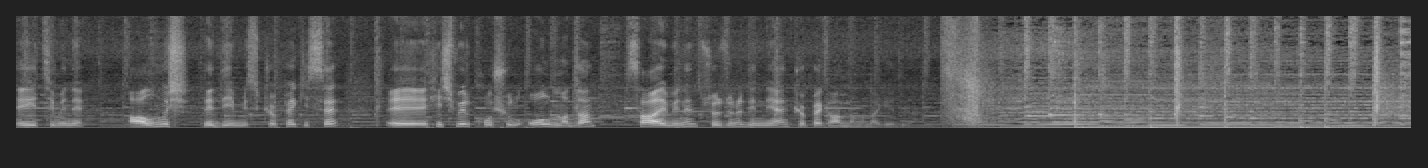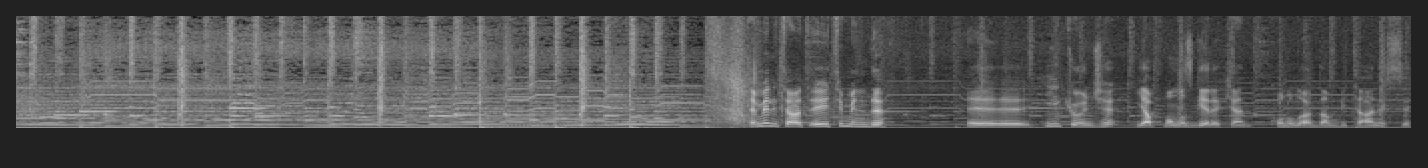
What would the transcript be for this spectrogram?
eğitimini almış dediğimiz köpek ise eee, hiçbir koşul olmadan sahibinin sözünü dinleyen köpek anlamına geliyor. Temel itaat eğitiminde eee, ilk önce yapmamız gereken konulardan bir tanesi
